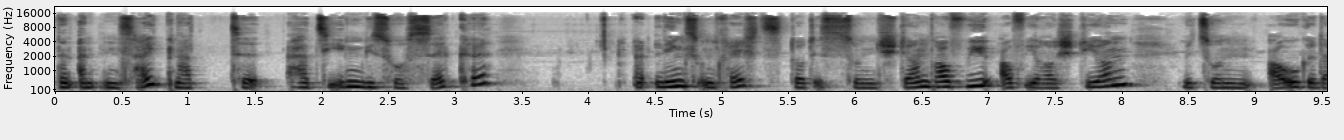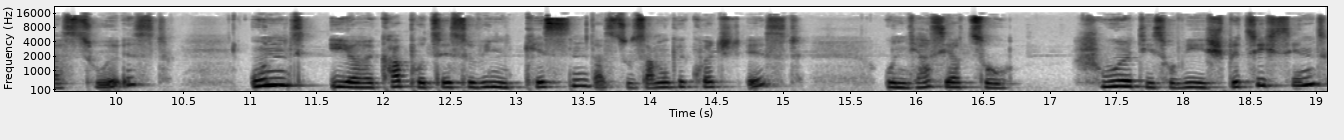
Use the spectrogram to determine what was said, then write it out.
Dann an den Seiten hat, hat sie irgendwie so Säcke. Äh, links und rechts, dort ist so ein Stern drauf, wie auf ihrer Stirn, mit so einem Auge, das zu ist. Und ihre Kapuze ist so wie ein Kissen, das zusammengequetscht ist. Und ja, sie hat so Schuhe, die so wie spitzig sind.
